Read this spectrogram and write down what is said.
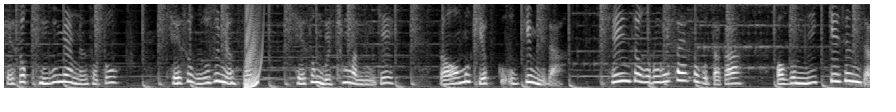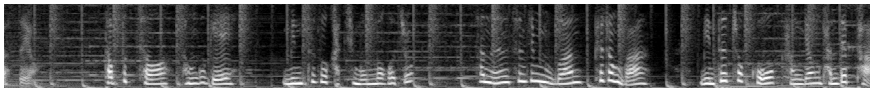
계속 궁금해하면서도 계속 웃으면서 계속 물총 맞는 게 너무 귀엽고 웃깁니다. 개인적으로 회사에서 보다가 어금니 깨지는 줄 알았어요. 덧붙여 전국에 민트도 같이 못 먹어줘? 하는 순진무구한 표정과 민트 초코 강경 반대파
